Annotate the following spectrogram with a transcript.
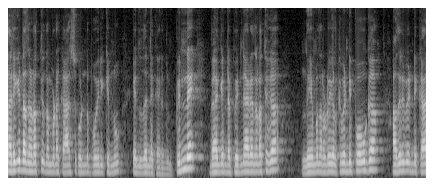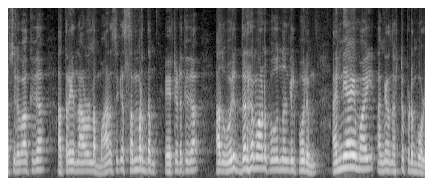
തരികിട നടത്തി നമ്മുടെ കാശ് കൊണ്ടുപോയിരിക്കുന്നു എന്ന് തന്നെ കരുതും. പിന്നെ ബാങ്കിന്റെ പിന്നാലെ നടക്കുക നിയമ നടപടികൾക്ക് വേണ്ടി പോവുക അതിനുവേണ്ടി കാശ് ചിലവാക്കുക അത്രയും നാളുള്ള മാനസിക സമ്മർദ്ദം ഏറ്റെടുക്കുക. അത് ഒരു ദർഹമാണ് പോകുന്നതെങ്കിൽ പോലും അന്യായമായി അങ്ങനെ നഷ്ടപ്പെടുമ്പോൾ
